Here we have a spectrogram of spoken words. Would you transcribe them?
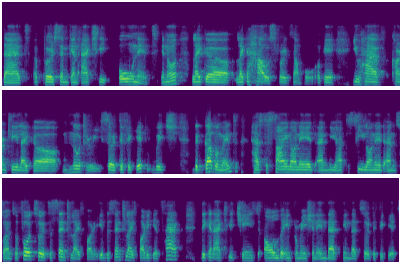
that a person can actually own it you know? Like a like a house for example okay? You have currently like a notary certificate which the government has to sign on it and you have to seal on it and so on and so forth. So it's a centralized party. If the centralized party gets hacked they can actually change all the information in that in that certificate.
